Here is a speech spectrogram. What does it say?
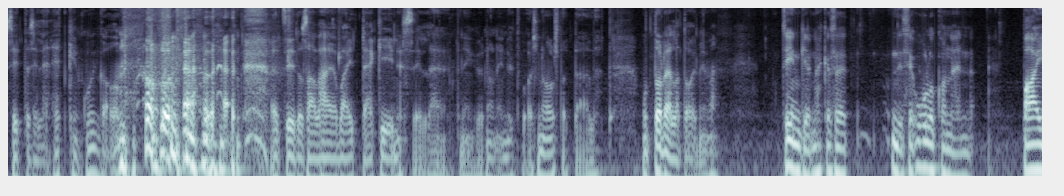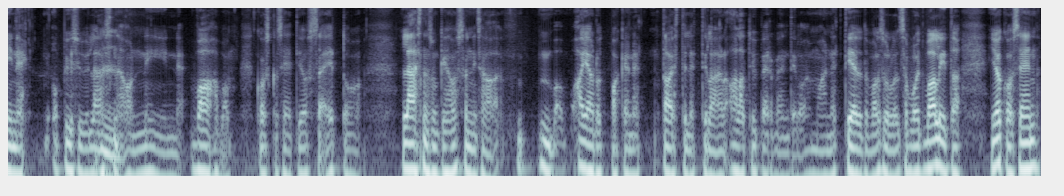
Sitten silleen, että hetken, kuinka on ollut täällä. että siitä saa vähän jopa itseä kiinni silleen, että niin kuin, no niin, nyt voisi nousta täällä. Mutta todella toimiva. Siinäkin on ehkä se, että se ulkoinen paine pysyy läsnä mm. on niin vahva, koska se, että jos sä et ole läsnä sun kehossa, niin sä ajaudut pakenet taistelet tilaa alat hyperventiloimaan. Että tietyllä tavalla sulla, sä voit valita joko sen,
